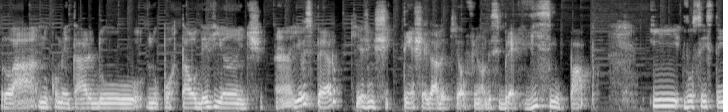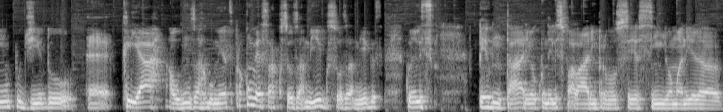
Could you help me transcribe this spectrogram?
lá no comentário do no portal Deviante. Né? E eu espero que a gente tenha chegado aqui ao final desse brevíssimo papo e vocês tenham podido é, criar alguns argumentos para conversar com seus amigos, suas amigas, quando eles perguntarem ou quando eles falarem para você assim de uma maneira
